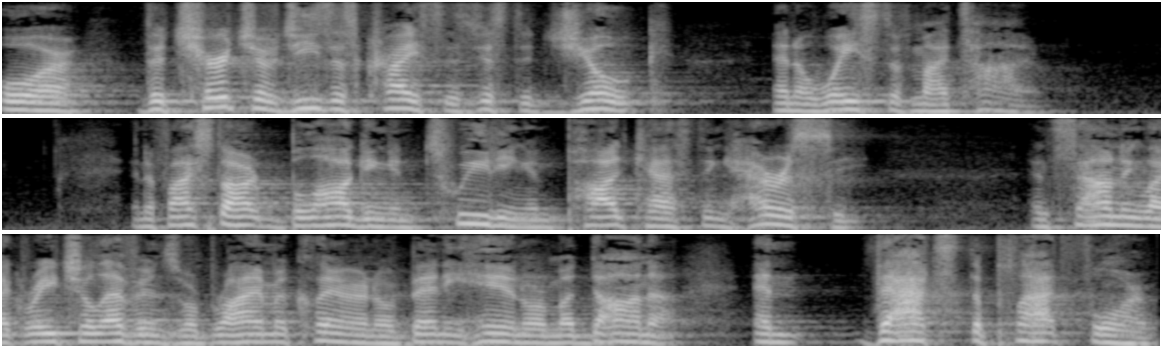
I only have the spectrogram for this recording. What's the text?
or the church of Jesus Christ is just a joke and a waste of my time. And if I start blogging and tweeting and podcasting heresy and sounding like Rachel Evans or Brian McLaren or Benny Hinn or Madonna, and that's the platform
